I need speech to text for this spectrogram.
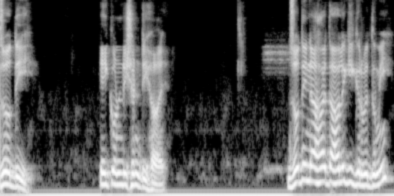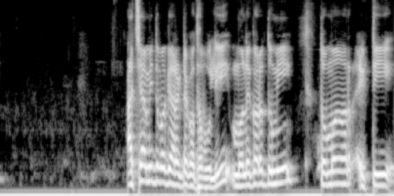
যদি। এই কন্ডিশনটি হয়। যদি না হয়, তাহলে কি করবে তুমি? আচ্ছা আমি তোমাকে আরেকটা কথা বলি। মনে করো তুমি তোমার একটি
